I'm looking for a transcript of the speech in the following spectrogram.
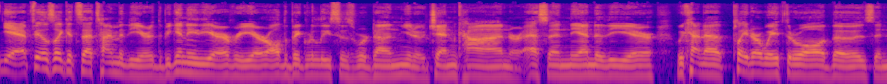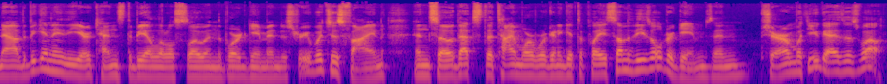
Yeah, it feels like it's that time of the year, the beginning of the year every year. All the big releases were done, you know, Gen Con or Essen, the end of the year. We kind of played our way through all of those, and now the beginning of the year tends to be a little slow in the board game industry, which is fine. And so that's the time where we're going to get to play some of these older games and share them with you guys as well.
